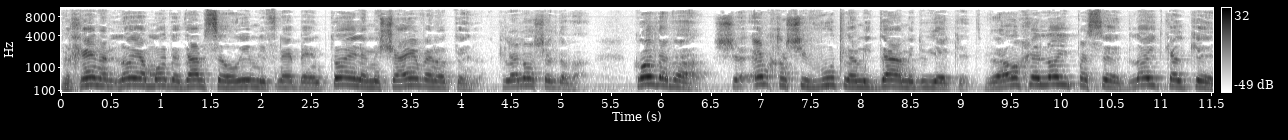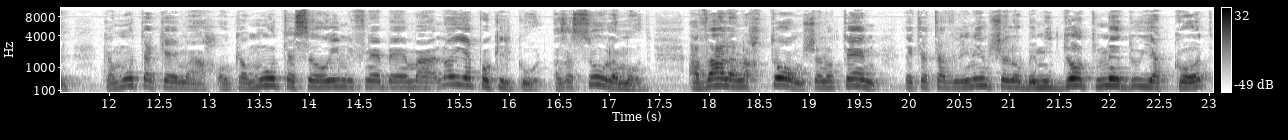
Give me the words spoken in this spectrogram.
וכן לא יעמוד אדם שעורים לפני בהמתו, אלא משער ונותן לה. כללו של דבר. כל דבר שאין חשיבות למידה המדויקת, והאוכל לא ייפסד, לא יתקלקל, כמות הקמח או כמות השעורים לפני בהמה, לא יהיה פה קלקול, אז אסור למוד. אבל הנחתום שנותן את התבלינים שלו במידות מדויקות,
